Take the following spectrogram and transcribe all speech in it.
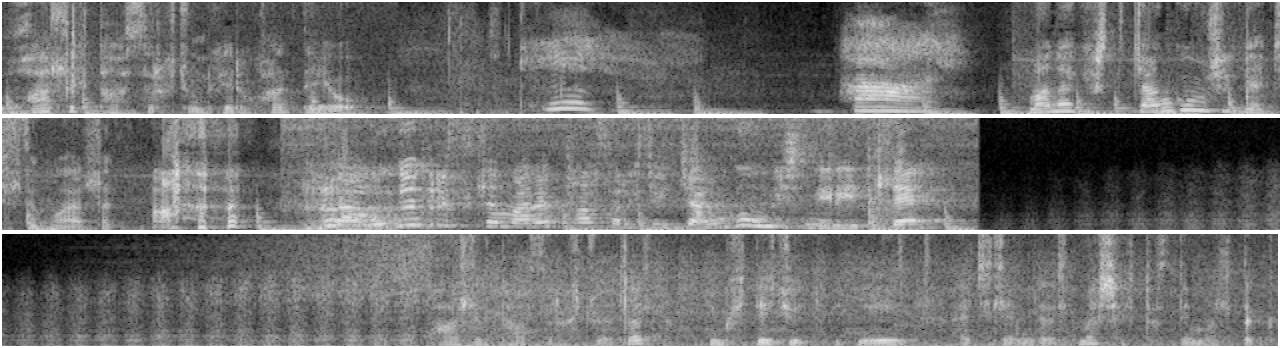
Ухаалаг таасрагч үнэхээр ухаантай юу? Хай. Манай гэрт жангум шиг ажилласан хүн алга. За өнөөдрөөс эхлээ манай таасрагчийг жангум гэж нэрийдлээ. Ухаалаг таасрагч бол эмэгтэйчүүд бидний ажил амьдралд маш их тусдсан болдог.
